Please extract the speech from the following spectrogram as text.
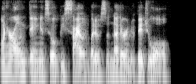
on her own thing and so it'd be silent, but it was another individual.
